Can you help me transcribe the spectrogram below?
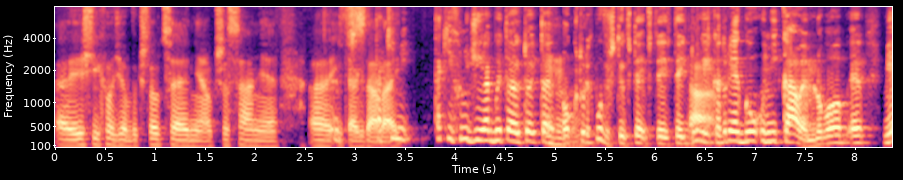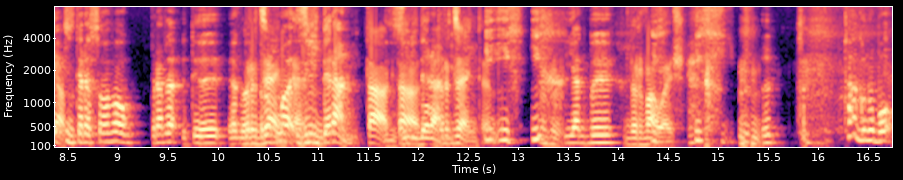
e, jeśli chodzi o wykształcenie, okrzesanie e, i tak dalej. Mhm. Takimi, takich ludzi jakby to, to, to, o których mówisz, w tej, w tej, tej Tak. drugiej kategorii jakby unikałem, no bo e, mnie Jasne. interesował, prawda, e, z liderami. Tak, z tak, liderami. I ich, ich jakby... Dorwałeś. Ich, ich, e, tak, no bo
